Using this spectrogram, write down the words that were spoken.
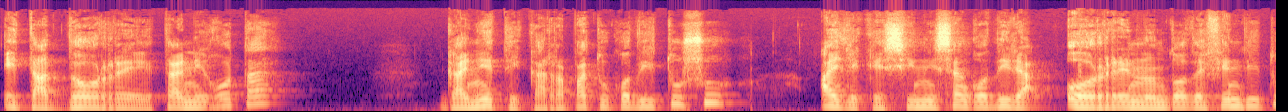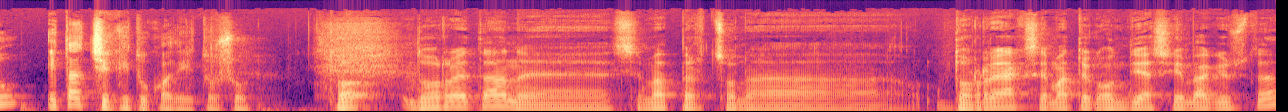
eta dorreetan igota, gainetik harrapatuko dituzu, haiek ezin izango dira horren ondo defenditu eta txikituko dituzu. Do, dorretan, e, zenbat pertsona, dorreak zemateko ondia ziren baki uste?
